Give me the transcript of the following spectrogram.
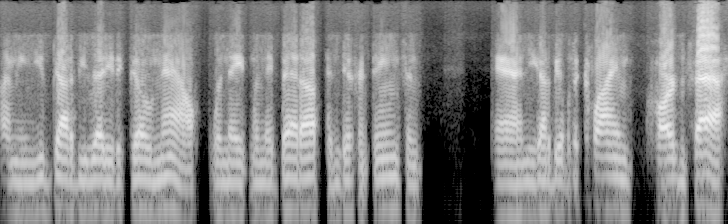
I mean, you've got to be ready to go now when they when they bed up and different things, and and you got to be able to climb hard and fast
